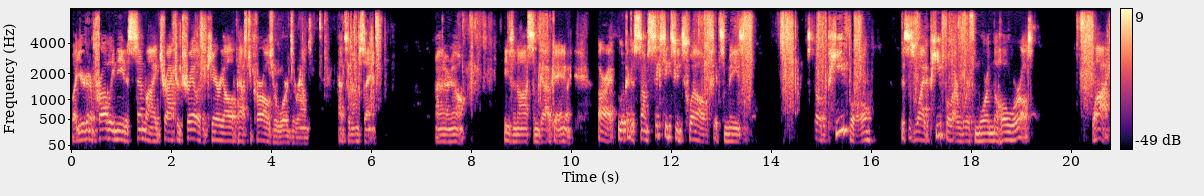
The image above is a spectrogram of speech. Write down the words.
But you're going to probably need a semi tractor trailer to carry all of Pastor Carl's rewards around. That's what I'm saying. I don't know. He's an awesome guy. Okay, anyway. All right, look at the Psalm 62:12. It's amazing. So people, this is why people are worth more than the whole world. Why?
